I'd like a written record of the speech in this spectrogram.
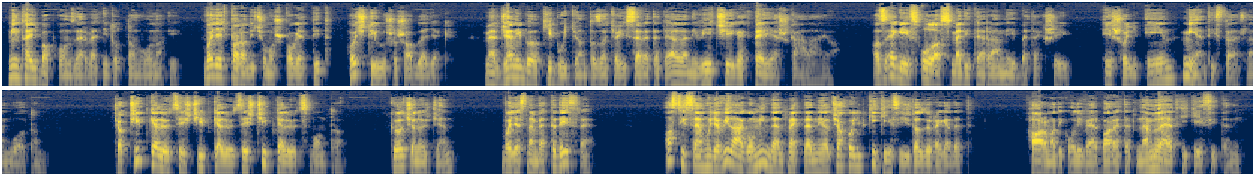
Mintha egy babkonzervet nyitottam volna ki. Vagy egy paradicsomos spagettit, hogy stílusosabb legyek. Mert Jennyből kibudjant az atyai szeretet elleni vétségek teljes skálája. Az egész olasz mediterrán népbetegség. És hogy én milyen tiszteletlen voltam. Csak csipkelődsz és csipkelődsz és csipkelődsz, mondta. Kölcsönös Jen. Vagy ezt nem vetted észre? Azt hiszem, hogy a világon mindent megtennél, csak hogy kikészítsd az öregedet. Harmadik Oliver Barrettet nem lehet kikészíteni.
